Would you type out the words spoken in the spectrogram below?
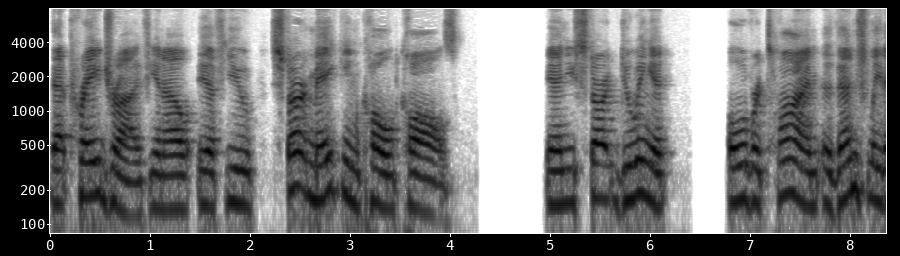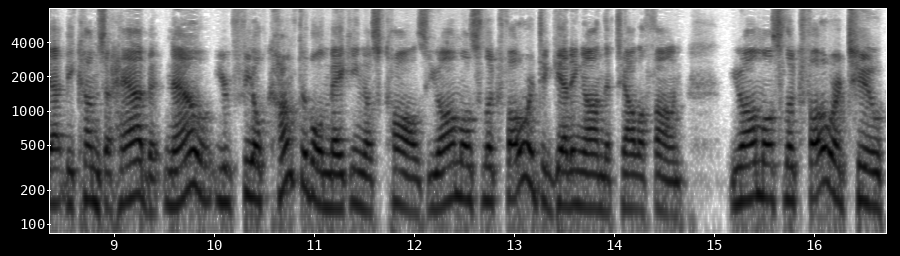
that prey drive, you know, if you start making cold calls and you start doing it over time, eventually that becomes a habit. Now you feel comfortable making those calls. You almost look forward to getting on the telephone. You almost look forward to,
